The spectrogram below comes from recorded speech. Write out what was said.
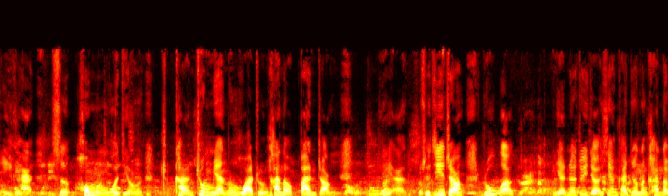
你看是后门屋顶，看正面的话，只能看到半张脸。实际上，如果沿着对角线看，就能看到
